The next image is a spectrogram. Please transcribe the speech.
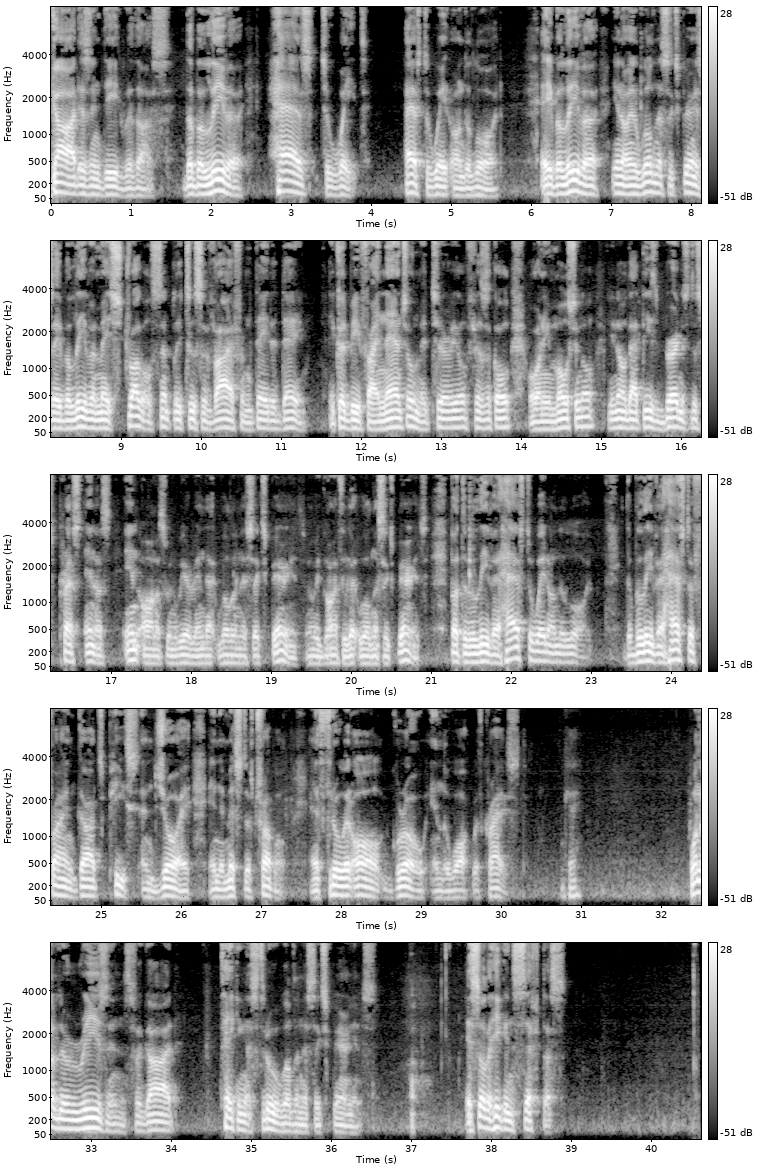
God is indeed with us. The believer has to wait, has to wait on the Lord. A believer, you know, in a wilderness experience, a believer may struggle simply to survive from day to day. It could be financial, material, physical, or an emotional. You know, that these burdens just press in us, in on us when we are in that wilderness experience, when we're going through that wilderness experience. But the believer has to wait on the Lord. The believer has to find God's peace and joy in the midst of trouble and through it all grow in the walk with Christ. Okay. One of the reasons for God taking us through a wilderness experience is so that he can sift us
